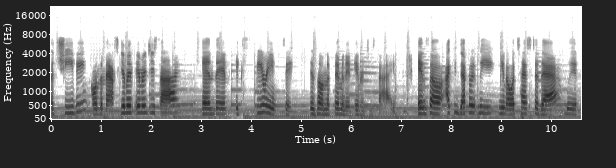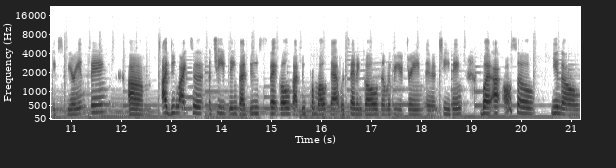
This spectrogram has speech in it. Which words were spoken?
achieving on the masculine energy side, and then experiencing is on the feminine energy side. And so I can definitely, you know, attest to that with experiencing. Um, I do like to achieve things. I do set goals. I do promote that with setting goals and living your dream and achieving. But I also, you know,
